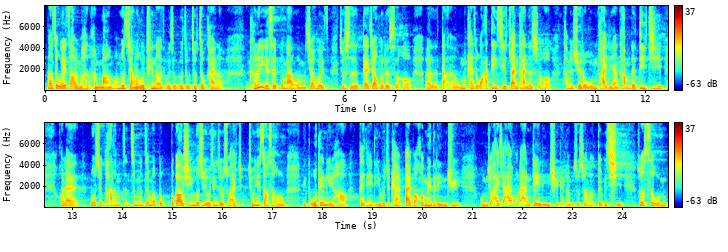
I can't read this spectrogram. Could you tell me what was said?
那这我也找很很忙，牧师讲了，我就听了，我就我就就走开了。可能也是不满我们教会，就是盖教会的时候，呃，打我们开始挖地基、钻探的时候，他们觉得我们怕影响他们的地基。后来牧师怕他们这这么这么不不高兴，牧师有天就说：“哎，求你早上我你我跟你哈带点礼物去看拜访后面的邻居，我们就挨家挨户的按电铃去给他们就说对不起，若是我们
